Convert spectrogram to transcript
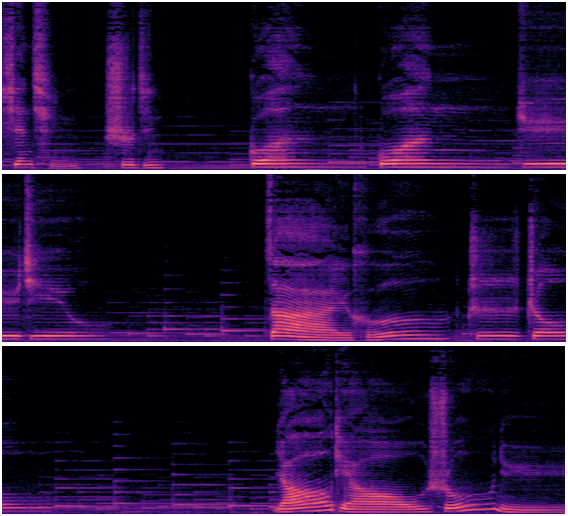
先秦《诗经》：关关雎鸠，在河之洲。窈窕淑女，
